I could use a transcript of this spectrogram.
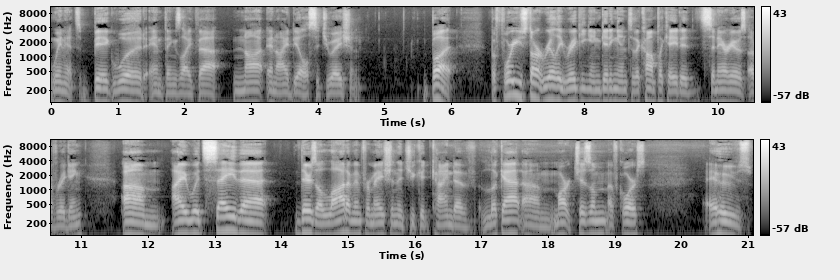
when it's big wood and things like that. Not an ideal situation. But before you start really rigging and getting into the complicated scenarios of rigging, um, I would say that there's a lot of information that you could kind of look at. Um, Mark Chisholm, of course, who's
